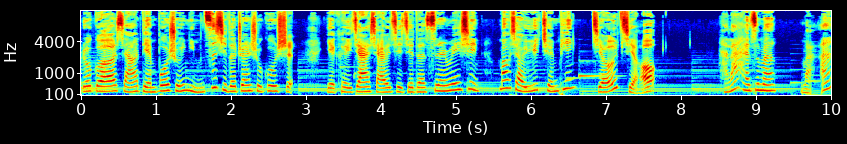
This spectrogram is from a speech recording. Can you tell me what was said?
如果想要点播属于你们自己的专属故事，也可以加小鱼姐姐的私人微信“猫小鱼”全拼九九。好啦，孩子们，晚安。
